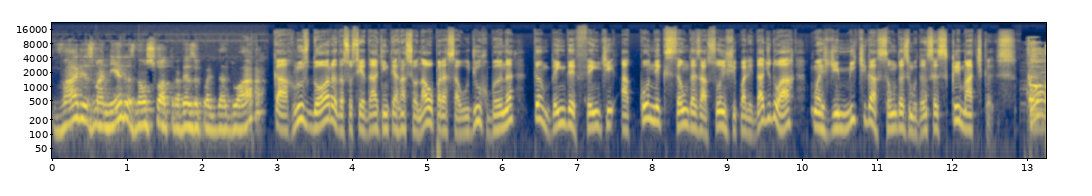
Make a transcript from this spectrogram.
várias maneiras, não só através da qualidade do ar. Carlos Dora, da Sociedade Internacional para a Saúde Urbana, também defende a conexão das ações de qualidade do ar com as de mitigação das mudanças climáticas. Com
